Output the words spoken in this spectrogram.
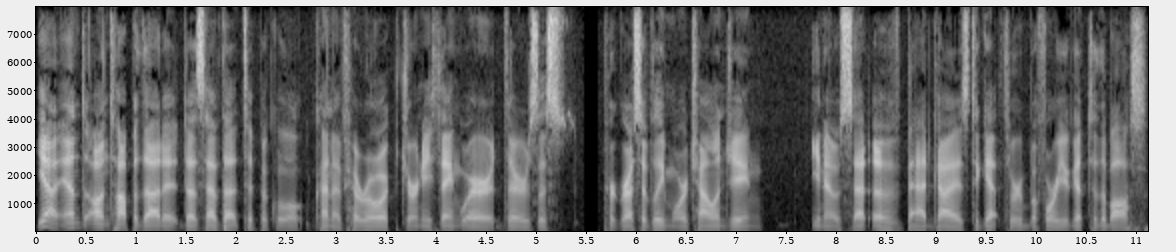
Yeah, and on top of that, it does have that typical kind of heroic journey thing where there's this progressively more challenging, you know, set of bad guys to get through before you get to the boss.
